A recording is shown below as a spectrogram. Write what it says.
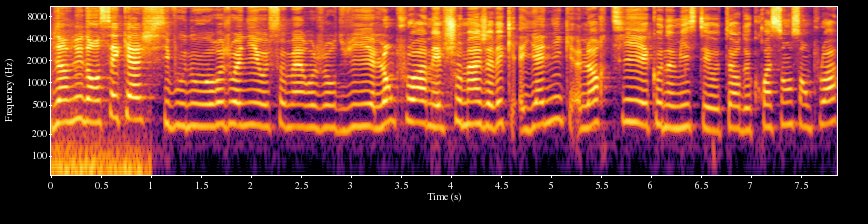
Bienvenue dans C'est Si vous nous rejoignez au sommaire aujourd'hui, l'emploi mais le chômage avec Yannick Lorty, économiste et auteur de Croissance, Emploi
